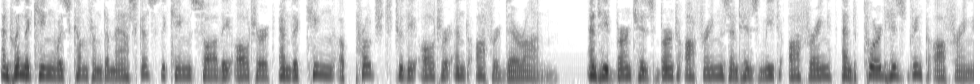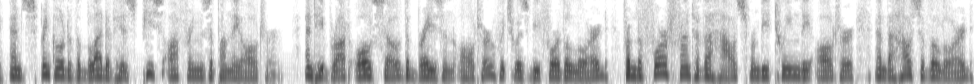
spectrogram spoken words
And when the king was come from Damascus, the king saw the altar, and the king approached to the altar and offered thereon. And he burnt his burnt offerings and his meat offering, and poured his drink offering, and sprinkled the blood of his peace offerings upon the altar. And he brought also the brazen altar which was before the Lord, from the forefront of the house, from between the altar and the house of the Lord,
